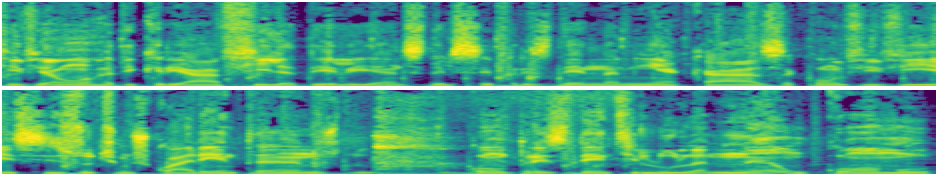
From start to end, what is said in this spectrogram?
Tive a honra de criar a filha dele antes dele ser presidente na minha casa. Convivi esses últimos 40 anos do, com o presidente Lula, não como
